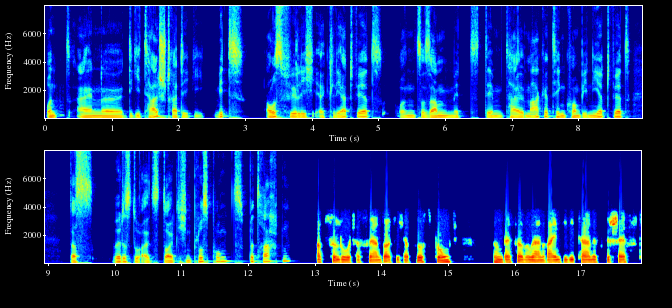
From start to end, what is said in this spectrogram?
und eine Digitalstrategie mit ausführlich erklärt wird und zusammen mit dem Teil Marketing kombiniert wird, das würdest du als deutlichen Pluspunkt betrachten? Absolut, das wäre ein deutlicher Pluspunkt und besser sogar ein rein digitales Geschäft.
